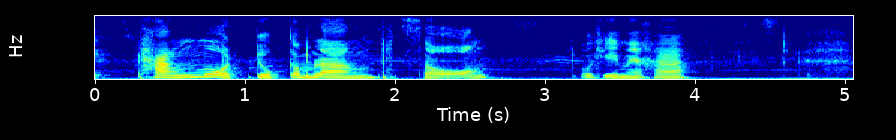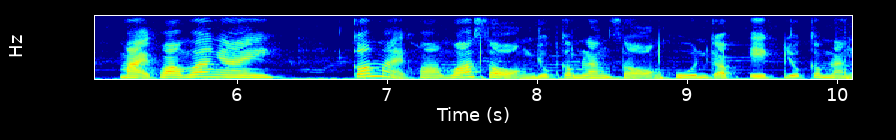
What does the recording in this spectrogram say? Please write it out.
x ทั้งหมดยกกำลังสองโอเคไหมคะ หมายความว่าไง ก็หมายความว่า 2 ยกกำลังสองคูณกับ x ยกกำลัง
